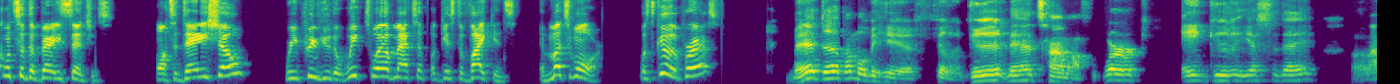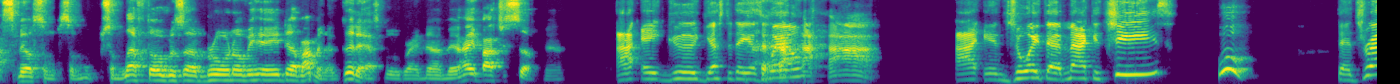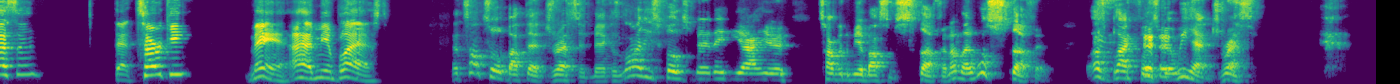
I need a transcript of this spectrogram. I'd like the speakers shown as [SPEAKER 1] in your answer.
[SPEAKER 1] Welcome to the Bear Essentials. On today's show, we preview the Week 12 matchup against the Vikings and much more. What's good, Press?
[SPEAKER 2] Man, Dub, I'm over here feeling good, man. Time off work, ate good yesterday. Um, I smell some some some leftovers uh, brewing over here, Dub. I'm in a good ass mood right now, man. How about yourself, man?
[SPEAKER 1] I ate good yesterday as well. I enjoyed that mac and cheese. Woo! That dressing, that turkey. Man, I had me a blast.
[SPEAKER 2] and talk to him about that dressing, man, because a lot of these folks, man, they be out here talking to me about some stuff, and I'm like, what's stuffing? Us black folks, man, we had dressing.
